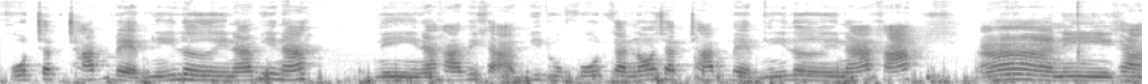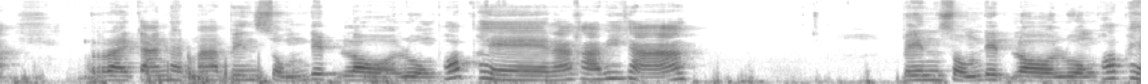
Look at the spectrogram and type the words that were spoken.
โค้ดชัดๆ แบบนี้เลยนะพี่นะนี่นะคะพี่ขาพี่ดูโค้ดกันเนาะชัดๆ แบบนี้เลยนะคะอ่านี่ค่ะ รายการถัดมาเป็นสมเด็จหล่อหลวงพ่อแพรนะคะพี่ขาเป็นสมเด็จหล่อหลวงพ่อแพร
